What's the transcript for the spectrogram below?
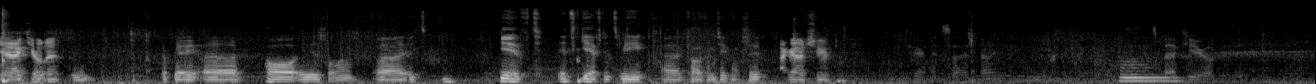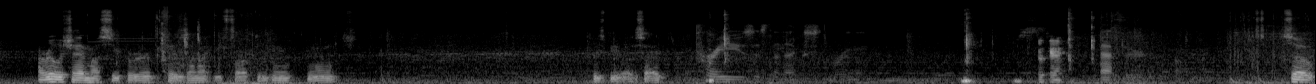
Yeah, I killed it. Okay, uh, call is hold on. Uh, it's gift. It's gift. It's me. Uh, call can take my shit. I got you. Pyramid side nine. Um, It's back here. I'll get I really wish I had my super because I might be fucked in here. To be honest. Please be right side. Praise is the next room Okay. after. So,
